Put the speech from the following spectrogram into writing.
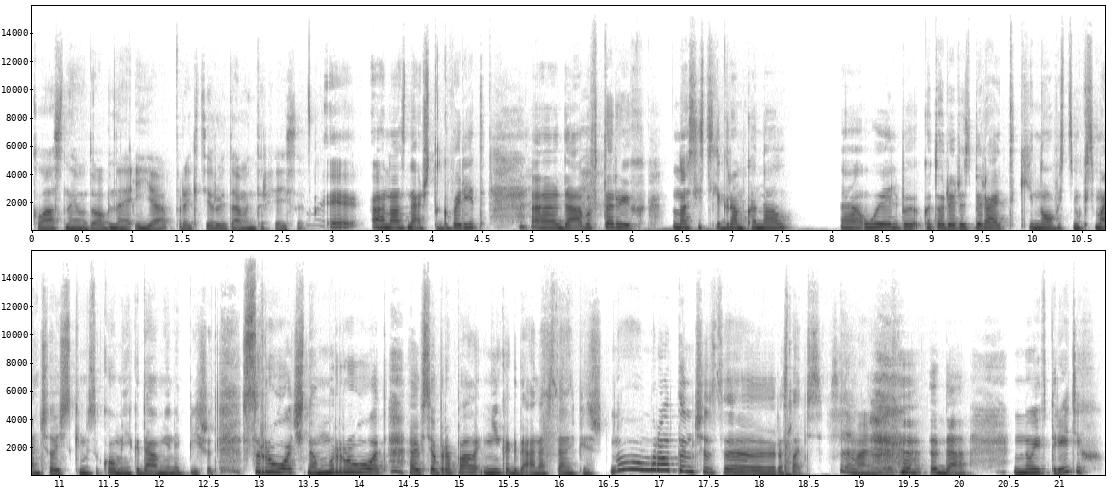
классная удобная, и я проектирую там интерфейсы. Э, она знает, что говорит. Э, да, во-вторых, у нас есть телеграм-канал э, у Эльбы, который разбирает такие новости максимально человеческим языком, и никогда мне напишет «Срочно, мрот!» все пропало. Никогда. Она всегда напишет «Ну, мрот, там что-то расслабьтесь». Все нормально. Да. Ну и в-третьих,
